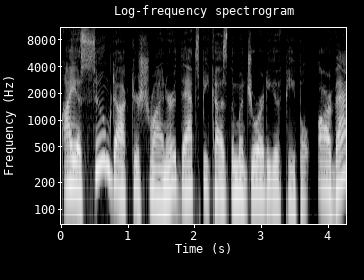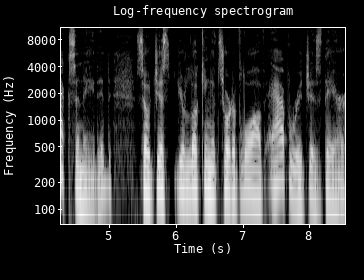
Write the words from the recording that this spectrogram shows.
I assume, Dr. Shriner, that's because the majority of people are vaccinated. So just you're looking at sort of law of averages there.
